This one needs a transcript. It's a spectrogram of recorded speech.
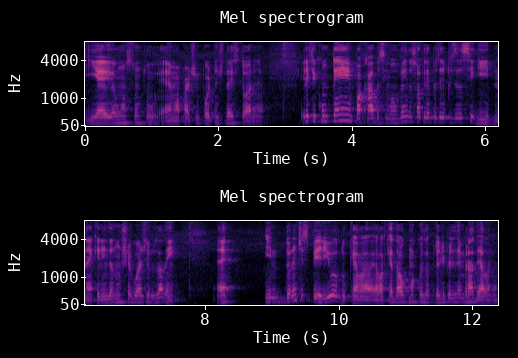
e aí é um assunto, é uma parte importante da história, né? Ele fica um tempo, acaba se envolvendo, só que depois ele precisa seguir, né? Que ele ainda não chegou a Jerusalém. É, e durante esse período que ela, ela quer dar alguma coisa para ele para ele lembrar dela, né?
